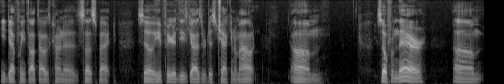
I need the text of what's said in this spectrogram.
he definitely thought that was kind of suspect. So he figured these guys were just checking him out. Um, so from there, um,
